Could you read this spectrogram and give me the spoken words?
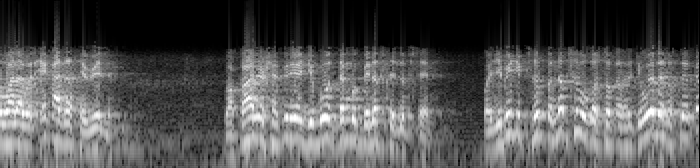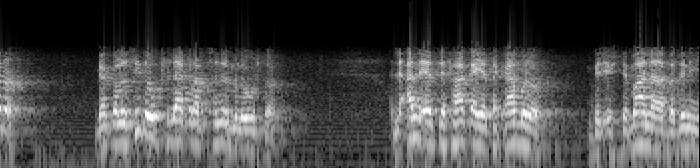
اوله والاقا دا سویل وقال شفير يجب دم بنفس نفس وجب يجب صرف نفس وغسل كثر جو ده غسل كنا بيقولوا سيده وكلا كنا بصدر من وشتر لأن ارتفاق يتكامل بالاجتماع على بدنه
